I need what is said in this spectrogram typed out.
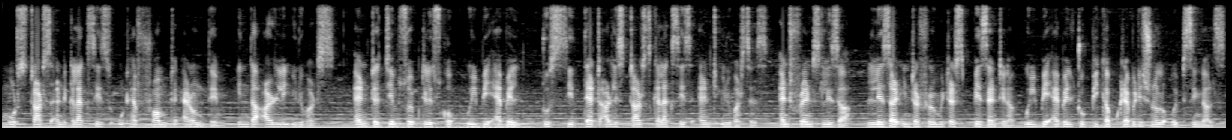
more stars and galaxies would have formed around them in the early universe, and the James Webb Telescope will be able to see that early stars, galaxies and universes. And friends LISA, Laser Interferometer Space Antenna will be able to pick up gravitational wave signals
